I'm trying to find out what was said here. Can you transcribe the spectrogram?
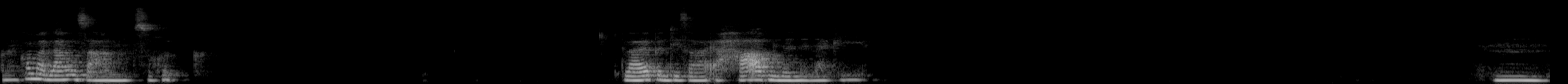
Und dann komm mal langsam zurück. Bleib in dieser erhabenen Energie. Hm.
